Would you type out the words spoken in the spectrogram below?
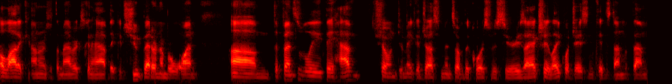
a lot of counters that the Mavericks can have. They could shoot better, number one. Um, defensively, they have shown to make adjustments over the course of a series. I actually like what Jason Kidd's done with them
